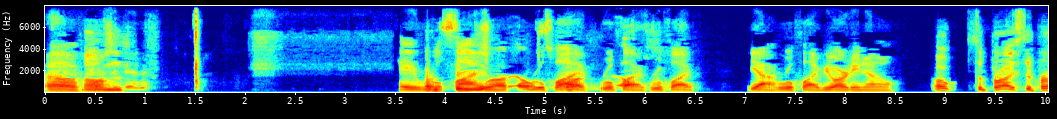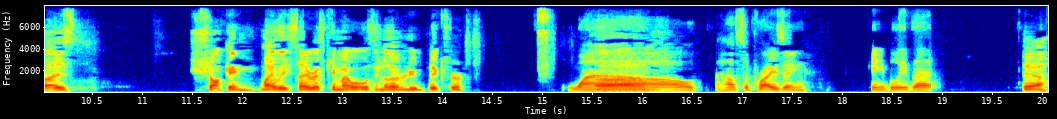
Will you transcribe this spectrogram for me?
Oh, of course he um, did. Hey, rule five. what? Rule five. What Rule else? five. Rule five. Yeah, rule five. You already know. Oh, surprise, surprise. Shocking. Miley Cyrus came out with another nude picture. Wow. How surprising. Can you believe that? Yeah.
